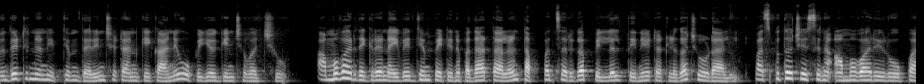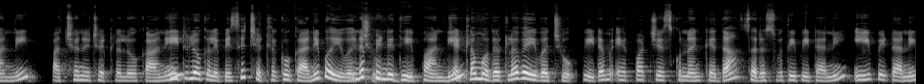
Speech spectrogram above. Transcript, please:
నుదుటిన నిత్యం ధరించడానికి కానీ ఉపయోగించవచ్చు. అమ్మవారి దగ్గర నైవేద్యం పెట్టిన పదార్థాలను తప్పనిసరిగా పిల్లలు తినేటట్లుగా చూడాలి. పసుపుతో చేసిన అమ్మవారి రూపాన్ని పచ్చని చెట్లలో కానీ నీటిలో కలిపేసి చెట్లకు కానీ పోయవచ్చు. పిండి దీపాన్ని చెట్ల మొదట్లో వేయవచ్చు. పీఠం ఏర్పాటు చేసుకున్నాం కదా సరస్వతి పీఠాన్ని ఈ పీఠాన్ని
